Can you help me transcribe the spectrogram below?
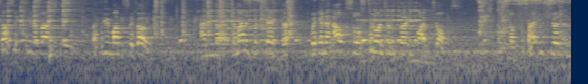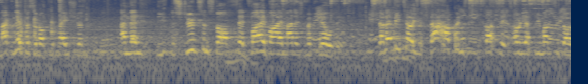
Sussex University a few months ago, and the, the management said that we're going to outsource 235 jobs. It's an occupation, a magnificent occupation, and then the, the students and staff said bye-bye management building. Now let me tell you, that happened in Sussex only a few months ago,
